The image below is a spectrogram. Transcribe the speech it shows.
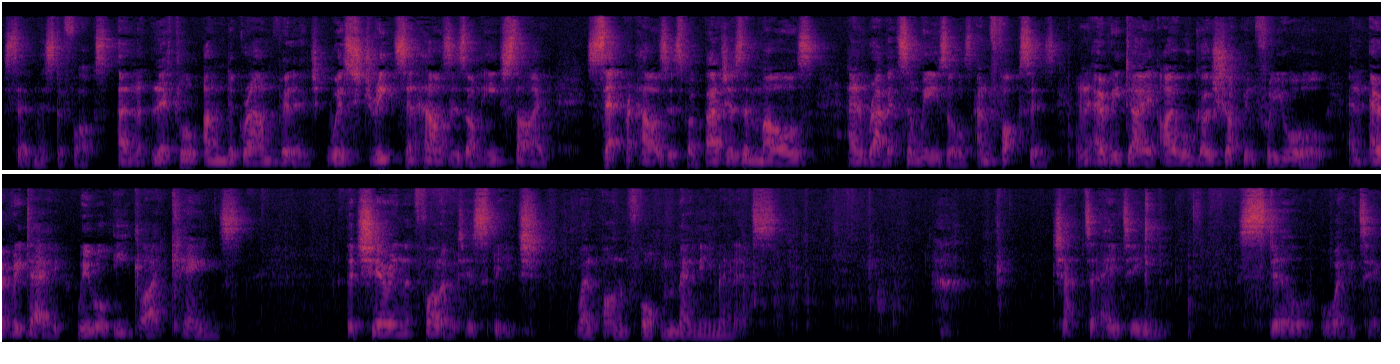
said Mr. Fox, a little underground village with streets and houses on each side, separate houses for badgers and moles and rabbits and weasels and foxes, and every day I will go shopping for you all, and every day we will eat like kings. The cheering that followed his speech went on for many minutes. Chapter 18 Still Waiting.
